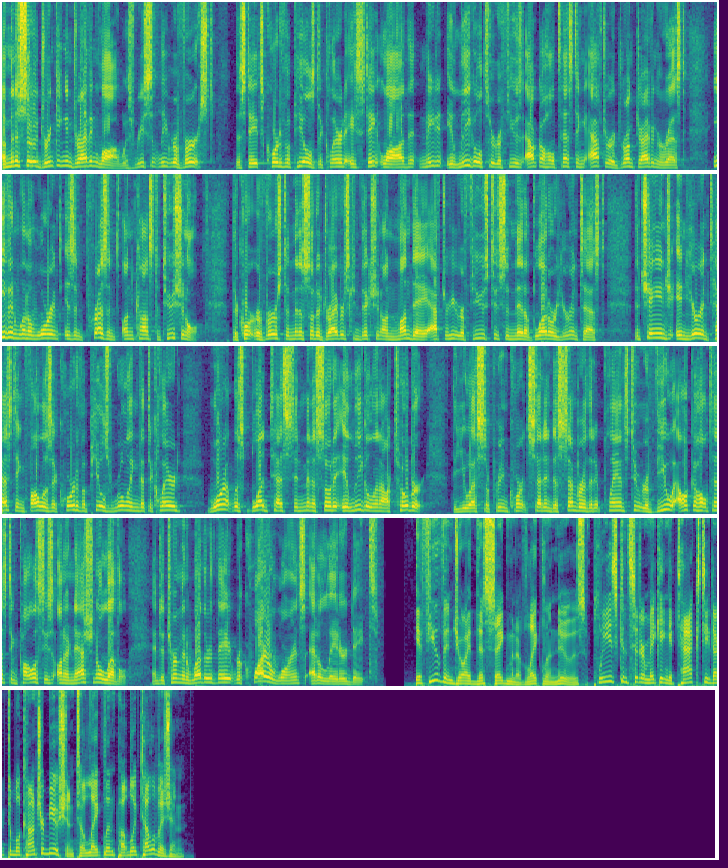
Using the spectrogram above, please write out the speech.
A Minnesota drinking and driving law was recently reversed. The state's Court of Appeals declared a state law that made it illegal to refuse alcohol testing after a drunk driving arrest, even when a warrant isn't present, unconstitutional. The court reversed a Minnesota driver's conviction on Monday after he refused to submit a blood or urine test. The change in urine testing follows a Court of Appeals ruling that declared warrantless blood tests in Minnesota illegal in October. The U.S. Supreme Court said in December that it plans to review alcohol testing policies on a national level and determine whether they require warrants at a later date. If you've enjoyed this segment of Lakeland News, please consider making a tax-deductible contribution to Lakeland Public Television.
